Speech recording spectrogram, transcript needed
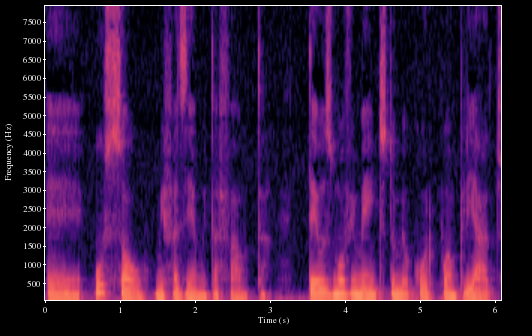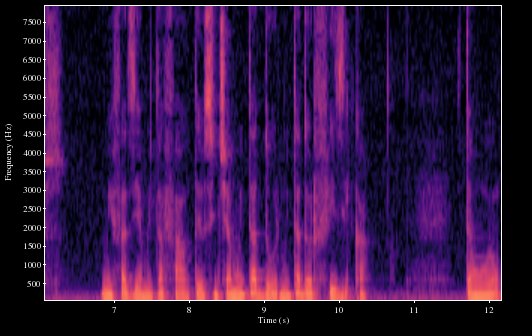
é, o sol me fazia muita falta ter os movimentos do meu corpo ampliados. Me fazia muita falta, eu sentia muita dor, muita dor física. Então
